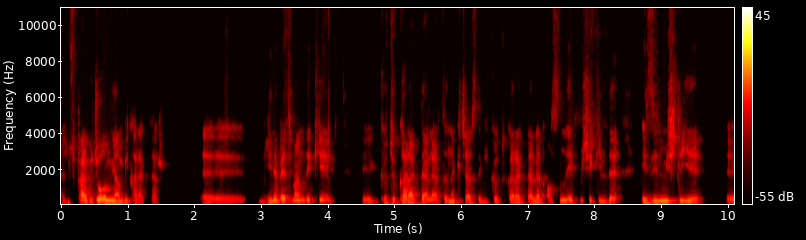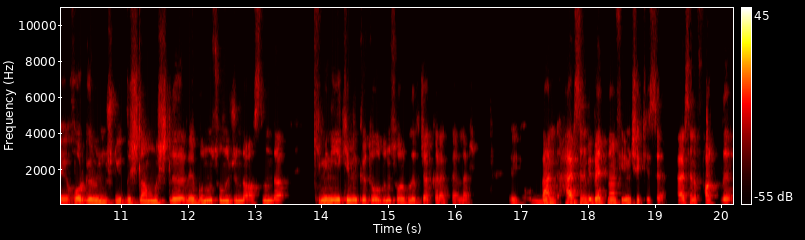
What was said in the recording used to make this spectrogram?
yani süper gücü olmayan bir karakter. E, yine Batman'deki e, kötü karakterler, tırnak içerisindeki kötü karakterler aslında hep bir şekilde ezilmişliği, e, hor görülmüşlüğü, dışlanmışlığı ve bunun sonucunda aslında kimin iyi kimin kötü olduğunu sorgulatacak karakterler. E, ben her sene bir Batman filmi çekilse, her sene farklı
